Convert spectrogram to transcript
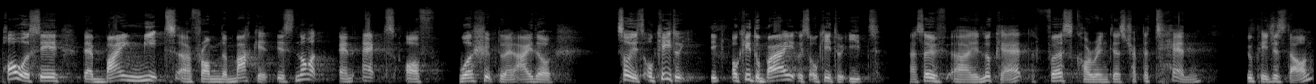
Paul will say that buying meat uh, from the market is not an act of worship to an idol. So it's okay to okay to buy. It's okay to eat. So if you look at 1 Corinthians chapter 10, two pages down,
